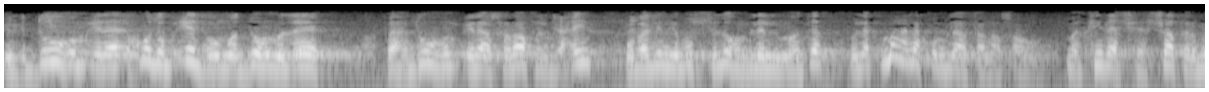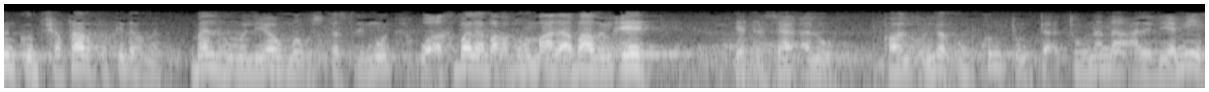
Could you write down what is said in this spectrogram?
يهدوهم إلى خدوا بإيدهم ودوهم الإيه؟ فاهدوهم إلى صراط الجحيم وبعدين يبص لهم للمنتهى يقول لك ما لكم لا تناصرون. ما كده شاطر منكم بشطارته كده. بل هم اليوم مستسلمون وأقبل بعضهم على بعض إيه؟ يتساءلون. قالوا إنكم كنتم تأتوننا على اليمين.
